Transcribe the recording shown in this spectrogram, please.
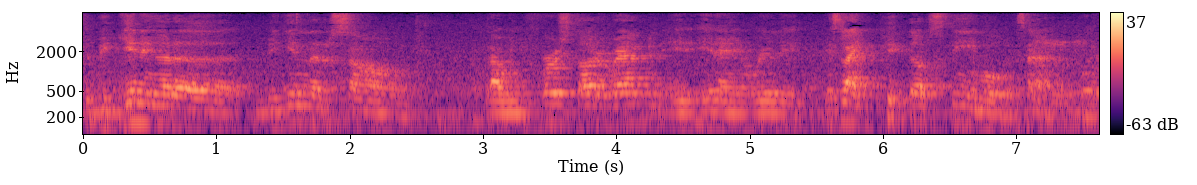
the beginning of the beginning of the song, like when you first started rapping, it, it ain't really. It's like you picked up steam over time, Mhm. but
